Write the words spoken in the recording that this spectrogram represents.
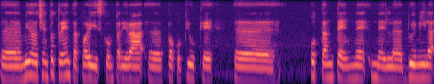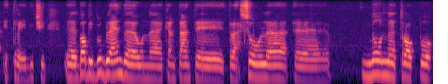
eh, 1930 poi scomparirà eh, poco più che eh, ottantenne nel 2013. Eh, Bobby Blue Bland, un cantante tra soul eh, non troppo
